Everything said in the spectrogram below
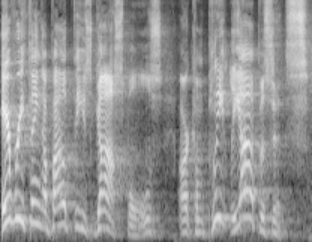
Everything about these gospels are completely opposites.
